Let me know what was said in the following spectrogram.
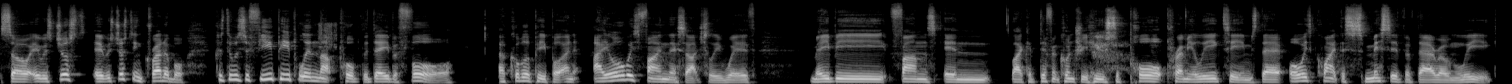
So it was just it was just incredible because there was a few people in that pub the day before, a couple of people, and I always find this actually with maybe fans in like a different country who support Premier League teams, they're always quite dismissive of their own league.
